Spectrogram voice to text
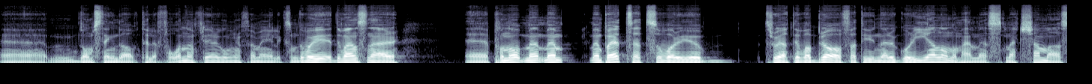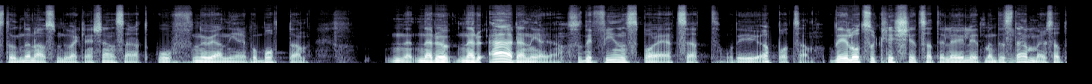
Eh, De stängde av telefonen flera gånger för mig. Liksom. Det, var ju, det var en sån här Eh, på nå- men, men, men på ett sätt så var det ju, tror jag att det var bra för att det är ju när du går igenom de här mest smärtsamma stunderna som du verkligen känner så att Off, nu är jag nere på botten. N- när, du, när du är där nere, så det finns bara ett sätt och det är ju uppåt sen. Det låter så klyschigt så att det är löjligt men det stämmer. Så att,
